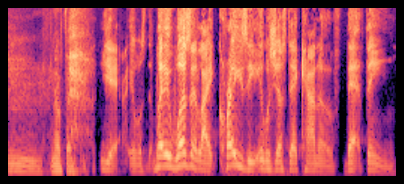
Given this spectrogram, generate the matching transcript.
Mm, no, thank. Yeah, it was, but it wasn't like crazy. It was just that kind of that thing,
